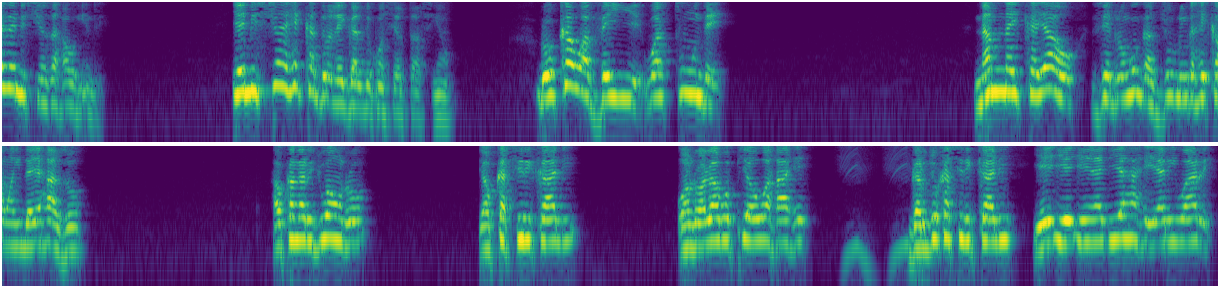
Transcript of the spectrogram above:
eze mission za hao hindi ye mission he cadre legal de concertation doka waveiye watunde namna ika yao zendrongo nga judu nga heka kawaida ya hazo. Haukangari juwa onro. Ya ukasirikali onro walabo pia wa hahe. Garjo kasirikali ye ye, ye nadia hahe yari ware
